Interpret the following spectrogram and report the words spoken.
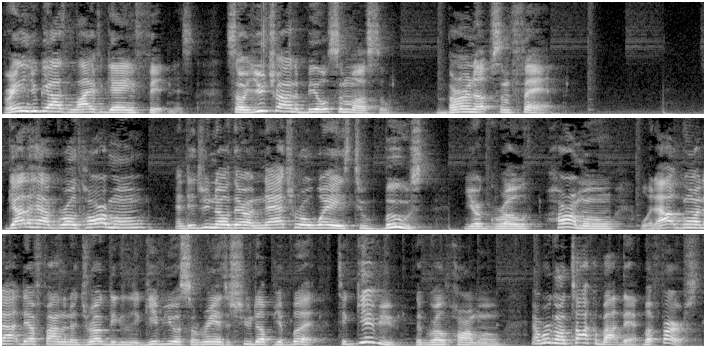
Bringing you guys life gain fitness. So you trying to build some muscle, burn up some fat, got to have growth hormone. And did you know there are natural ways to boost your growth hormone without going out there finding a drug dealer to give you a syringe to shoot up your butt to give you the growth hormone? And we're going to talk about that. But first,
